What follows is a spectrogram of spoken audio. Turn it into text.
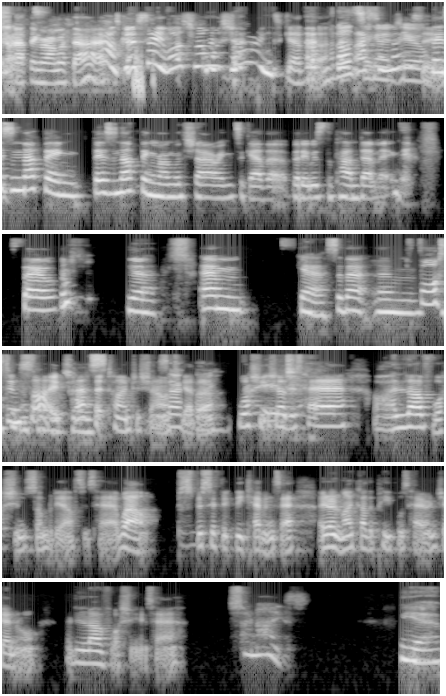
Nothing wrong with that. I was going to say, what's wrong with showering together? What else That's you gonna do? There's nothing there's nothing wrong with showering together, but it was the pandemic. So yeah. Um yeah, so that um forced I think that's what I inside. Perfect time to shower Exactly. together. Wash each other's hair. Oh, I love washing somebody else's hair. Well, specifically Kevin's hair. I don't like other people's hair in general. I love washing his hair. So nice. Yeah,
